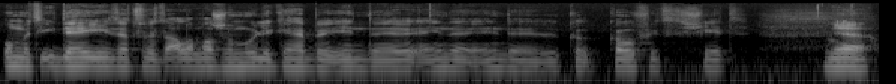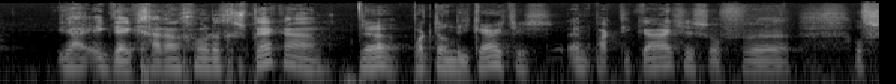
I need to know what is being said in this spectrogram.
om het idee dat we het allemaal zo moeilijk hebben in de, in de, in de co- COVID-shit. Ja. Ja, ik denk, ga dan gewoon dat gesprek aan. Ja, pak dan die kaartjes. En pak die kaartjes. Of, eh, of, z-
